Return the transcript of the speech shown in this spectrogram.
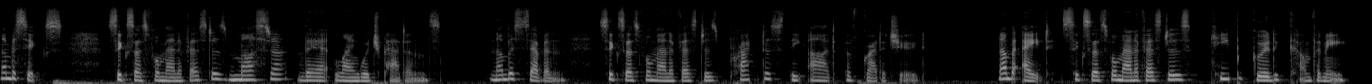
Number 6 successful manifestors master their language patterns. Number 7 successful manifestors practice the art of gratitude Number eight, successful manifestors keep good company.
